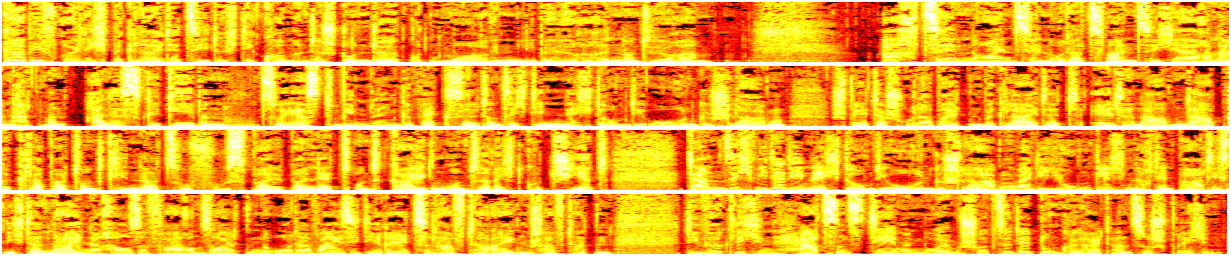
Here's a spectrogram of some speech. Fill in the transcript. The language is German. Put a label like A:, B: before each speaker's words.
A: Gabi Fröhlich begleitet Sie durch die kommende Stunde. Guten Morgen, liebe Hörerinnen und Hörer. 18, 19 oder 20 Jahre lang hat man alles gegeben. Zuerst Windeln gewechselt und sich die Nächte um die Ohren geschlagen, später Schularbeiten begleitet, Elternabende abgeklappert und Kinder zu Fußball, Ballett und Geigenunterricht kutschiert. Dann sich wieder die Nächte um die Ohren geschlagen, weil die Jugendlichen nach den Partys nicht allein nach Hause fahren sollten oder weil sie die rätselhafte Eigenschaft hatten, die wirklichen Herzensthemen nur im Schutze der Dunkelheit anzusprechen.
